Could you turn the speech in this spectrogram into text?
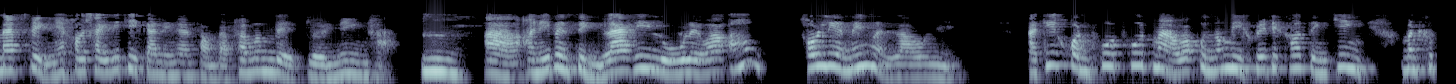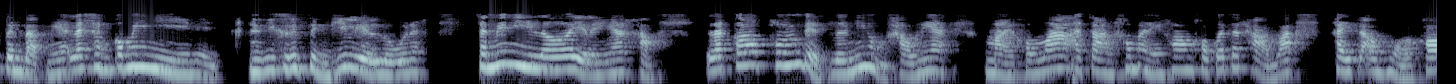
Maastricht เนี่ยเขาใช้วิธีการเรียนการสอนแบบ problem based learning ค่ะ อืม อ่า อันนี้เป็นสิ่งแรกที่รู้เลยว่าอ้าวเขาเรียนไม่เหมือนเรานี่ อะที่คนพูดพูดมาว่าคุณต้องมี critical thinking มันคือเป็นแบบนี้และฉันก็ไม่มีนี่นี่คือสิ่งที่เรียนรู้นะฉันไม่มีเลยอะไรเงี้ยค่ะ แล้วก็ problem based learning ของเขาเนี่ย หมายความว่าอาจารย์เข้ามาในห้องเขาก็จะถามว่าใครจะเอาหัวข้อ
